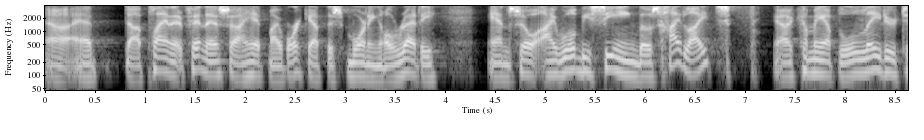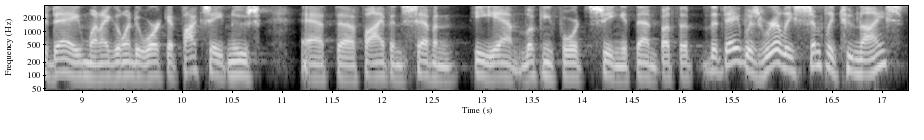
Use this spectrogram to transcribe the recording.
uh, uh, Planet Fitness. I had my workout this morning already. And so I will be seeing those highlights uh, coming up later today when I go into work at Fox 8 News at uh, 5 and 7 p.m. Looking forward to seeing it then. But the, the day was really simply too nice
